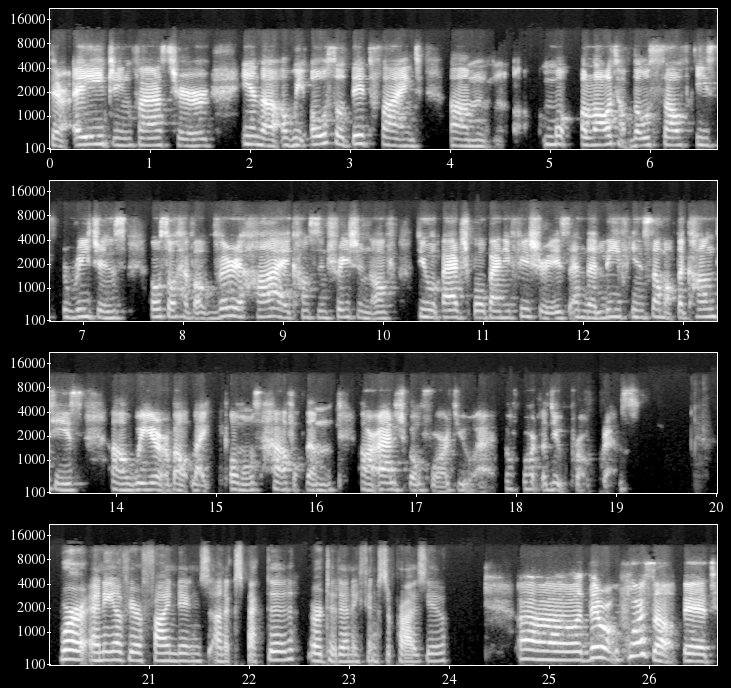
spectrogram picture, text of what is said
they're aging faster, and we also did find um, a lot of those southeast regions also have a very high concentration of dual eligible beneficiaries and they live in some of the counties uh, where about like almost half of them are eligible for dual for the dual programs. Were any of your findings unexpected or did anything surprise you? Uh, there was a bit.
